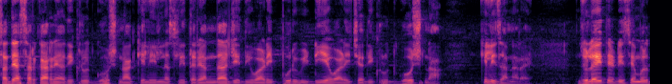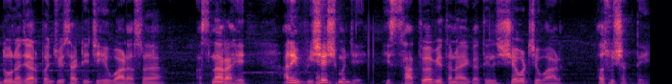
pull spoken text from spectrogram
सध्या सरकारने अधिकृत घोषणा केलेली नसली तरी अंदाजे दिवाळीपूर्वी डी ए वाढीची अधिकृत घोषणा केली जाणार आहे. जुलै ते डिसेंबर दोन हजार पंचवीससाठीची ही वाढ असणार असणार आहे आणि विशेष म्हणजे ही सातव्या वेतन आयोगातील शेवटची वाढ असू शकते.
